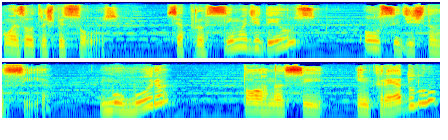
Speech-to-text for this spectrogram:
com as outras pessoas? Se aproxima de Deus ou se distancia? Murmura? Torna-se incrédulo?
